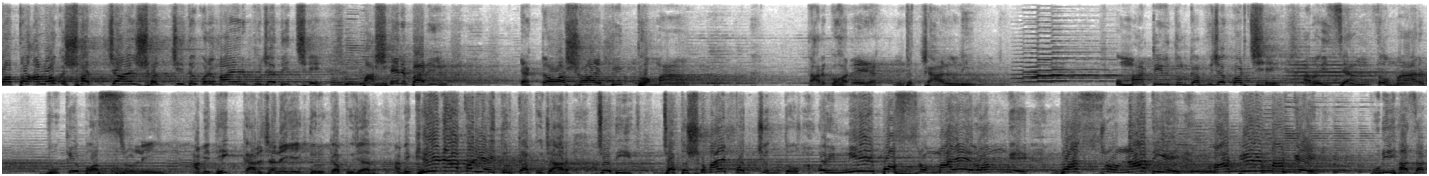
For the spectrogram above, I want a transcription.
কত আলোক সজ্জায় সজ্জিত করে মায়ের পূজা দিচ্ছে। পাশের বাড়ি একটা অসহায় বৃদ্ধ মা তার ঘরে এক মুঠো চাল নেই। ও মাটির দুর্গাপূজা করছে, আর ওই জ্যান্ত মার বুকে বস্ত্র নেই। আমি ধিক্কার জানাই এই দুর্গাপূজার, আমি ঘৃণা করি এই দুর্গাপূজার। যদি যত সময় পর্যন্ত ওই নির্বস্ত্র মায়ের রঙ্গে বস্ত্র না দিয়ে মাটির মাকে কুড়ি হাজার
